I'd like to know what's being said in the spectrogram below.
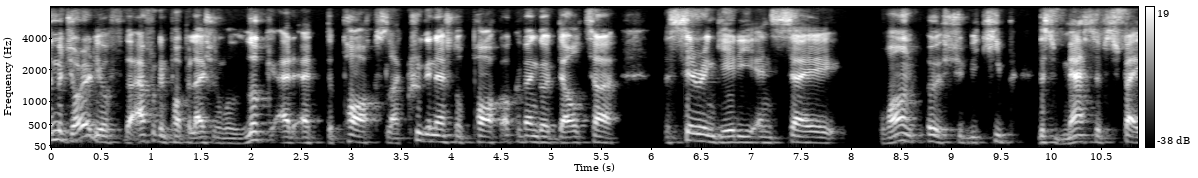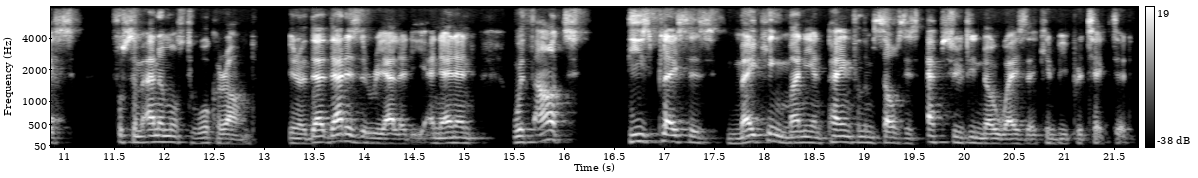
The majority of the African population will look at, at the parks like Kruger National Park, Okavango Delta, the Serengeti, and say, why on earth should we keep this massive space for some animals to walk around? You know, that that is the reality. And and, and without these places making money and paying for themselves, there's absolutely no ways they can be protected.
